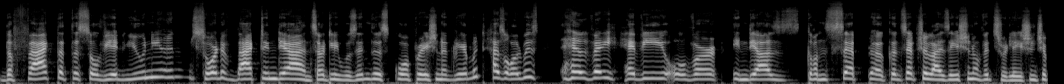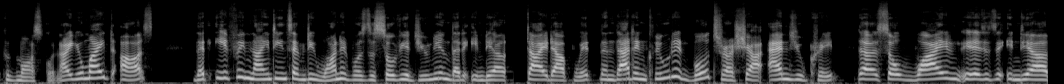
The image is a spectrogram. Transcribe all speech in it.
the fact that the Soviet Union sort of backed India and certainly was in this cooperation agreement has always held very heavy over India's concept uh, conceptualization of its relationship with Moscow. Now, you might ask, that if in 1971 it was the Soviet Union that India tied up with, then that included both Russia and Ukraine. Uh, so why is India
